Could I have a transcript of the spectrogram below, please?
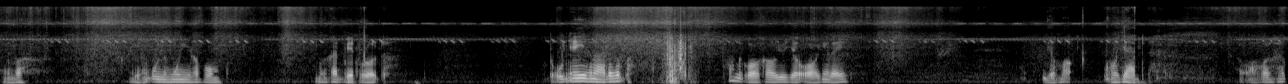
เห็นปะเสียงอุ้ยงุยครับผมเมื่อคัดเบ็ดรถตัวใหญ่ขนาดเลยครับท่านก่อเขาอยู่จะออกยังไงเดี๋ยวมาขอหยัดออกก่อนครับ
